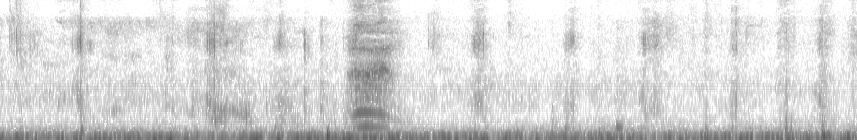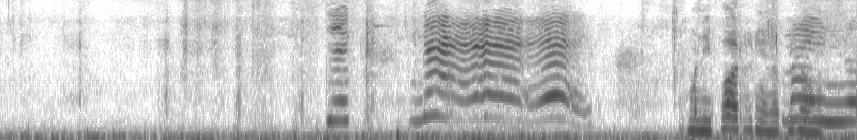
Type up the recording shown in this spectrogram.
Dik. Nee. มันนี่พ่อเท่านี้เนาะพี่น้อง Nee.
